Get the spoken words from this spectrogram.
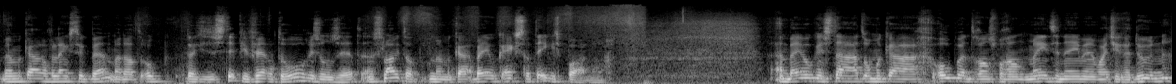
met elkaar een verlengstuk bent, maar dat, ook, dat je een stipje ver op de horizon zet en sluit dat met elkaar. Ben je ook echt strategisch partner. En ben je ook in staat om elkaar open en transparant mee te nemen in wat je gaat doen.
